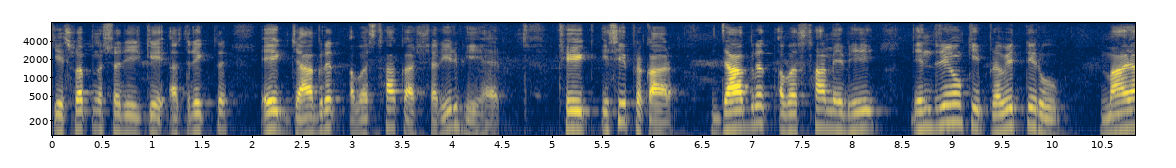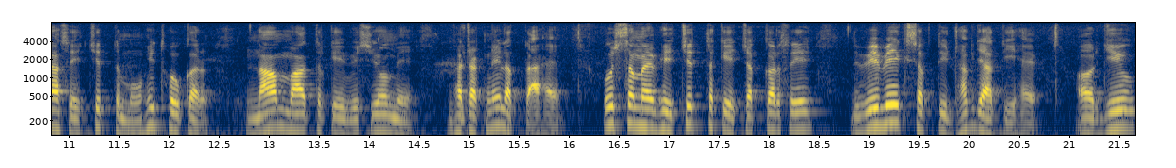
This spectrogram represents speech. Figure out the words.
कि स्वप्न शरीर के अतिरिक्त एक जागृत अवस्था का शरीर भी है। ठीक इसी प्रकार जागृत अवस्था में भी इंद्रियों की प्रवृत्ति रूप माया से चित्त मोहित होकर नाम मात्र के विषयों में भटकने लगता है। उस समय भी चित्त के चक्कर से विवेक शक्ति ढक जाती है और जीव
